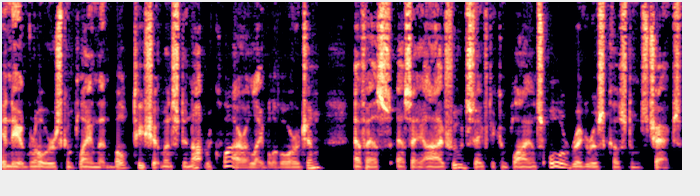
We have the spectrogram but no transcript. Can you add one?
India growers complain that bulk tea shipments do not require a label of origin, FSSAI food safety compliance, or rigorous customs checks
